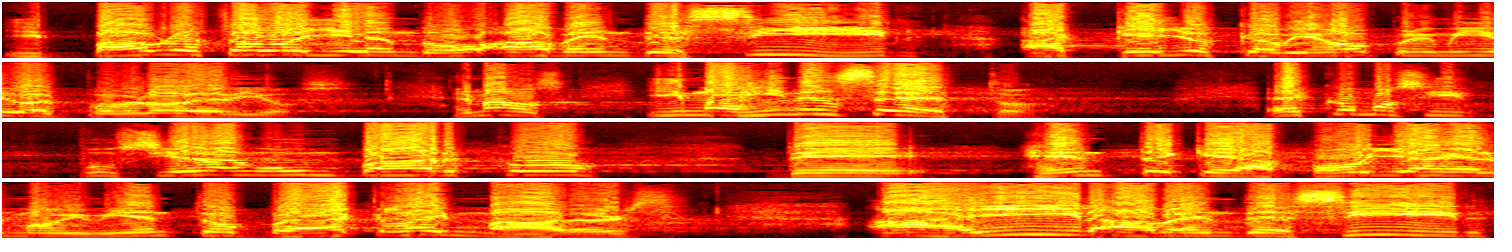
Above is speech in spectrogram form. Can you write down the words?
Y Pablo estaba yendo a bendecir a aquellos que habían oprimido al pueblo de Dios. Hermanos, imagínense esto. Es como si pusieran un barco de gente que apoyan el movimiento Black Lives Matter a ir a bendecir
